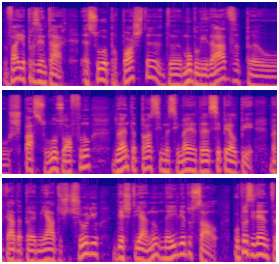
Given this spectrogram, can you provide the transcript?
vai apresentar a sua proposta de mobilidade para o espaço lusófono durante a próxima cimeira da CPLP, marcada para meados de julho deste ano na Ilha do Sal. O presidente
